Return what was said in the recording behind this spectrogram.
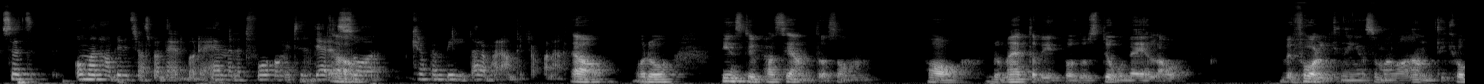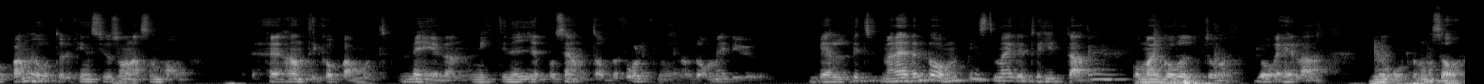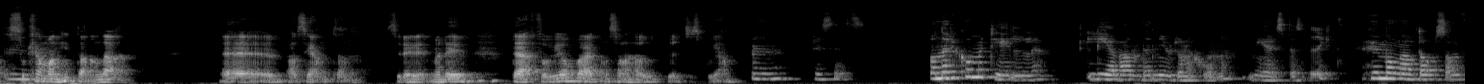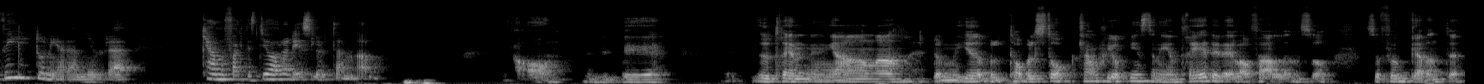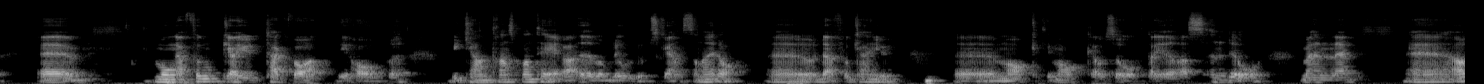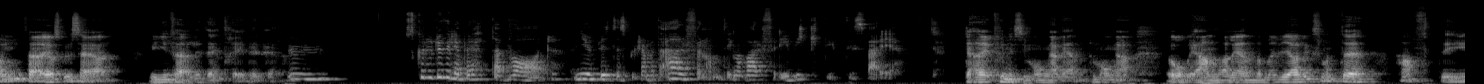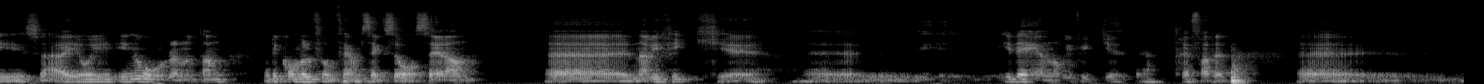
Så att om man har blivit transplanterad både en eller två gånger tidigare ja. så kroppen bildar de här antikropparna? Ja, och då finns det ju patienter som har, då mäter vi på hur stor del av befolkningen som man har antikroppar mot och det finns ju sådana som har eh, antikroppar mot mer än 99% av befolkningen och de är det ju väldigt, men även de finns det möjlighet att hitta mm. om man går ut och går i hela Norden och så, mm. så kan man hitta den där eh, patienten. Så det, men det är därför vi har börjat med sådana här utbytesprogram. Mm, precis. Och när det kommer till levande njurdonation mer specifikt, hur många av dem som vill donera en njure kan faktiskt göra det i slutändan? Ja, det, det utredningarna de gör, tar väl stopp kanske åtminstone i en tredjedel av fallen så, så funkar det inte. Eh, många funkar ju tack vare att vi, har, eh, vi kan transplantera över blodgruppsgränserna idag. Eh, och därför kan ju eh, make till maka och så ofta göras ändå. Men eh, ja, ungefär, jag skulle säga ungefär lite en tredjedel. Mm. Skulle du vilja berätta vad njurbytesprogrammet är för någonting och varför det är viktigt i Sverige? Det har ju funnits i många, länder, många år i andra länder men vi har liksom inte haft det i Sverige och i, i Norden utan det kom väl för fem sex år sedan eh, när vi fick eh, Eh, idén och vi fick eh, träffade eh,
